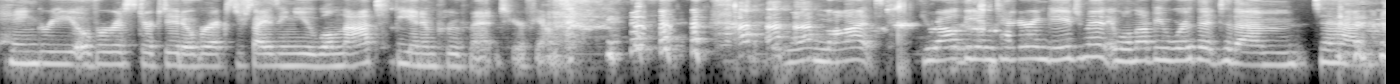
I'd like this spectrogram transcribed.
hangry, over restricted, over exercising you will not be an improvement to your fiance. will not throughout the entire engagement. It will not be worth it to them to have a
